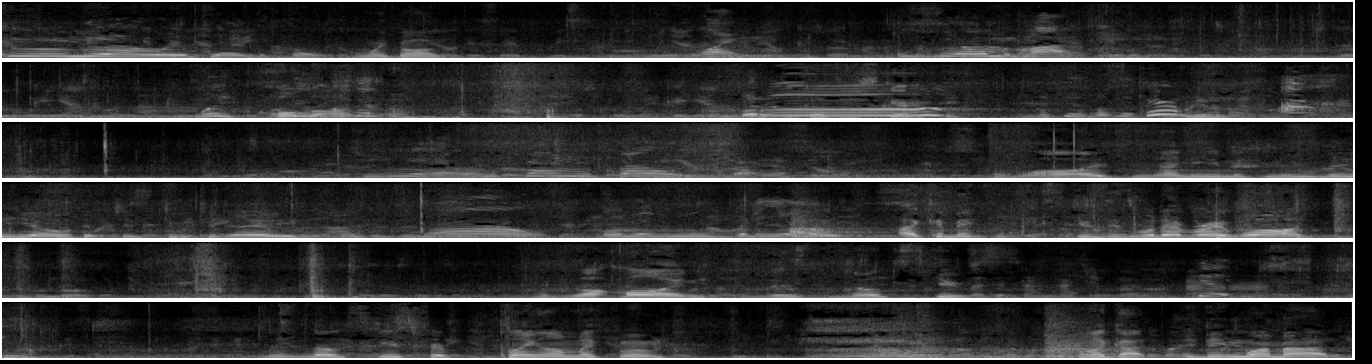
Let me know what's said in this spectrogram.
Junior, I want to play the phone. Oh my god. Why? He said, oh my god. Wait, hold on. Because you scared me. Scare me. Junior, let me play your phone. Why? I need to make a new video. Just do today. No, I make a new video. I can make excuses whatever I want. It's not mine. There's no excuse. There's no excuse for playing on my phone. Oh my god, he's being more mad.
